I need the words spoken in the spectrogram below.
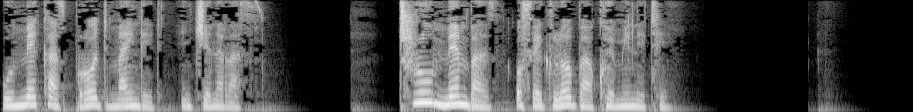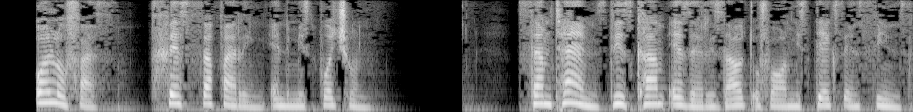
will make us broad minded and generous. True members of a global community. All of us face suffering and misfortune. Sometimes these come as a result of our mistakes and sins,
